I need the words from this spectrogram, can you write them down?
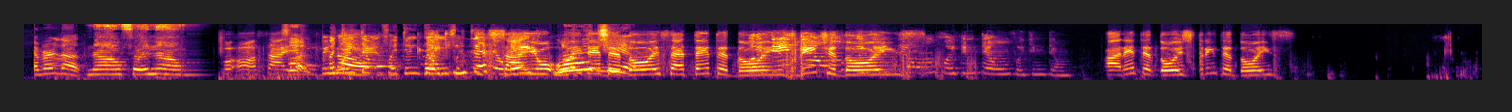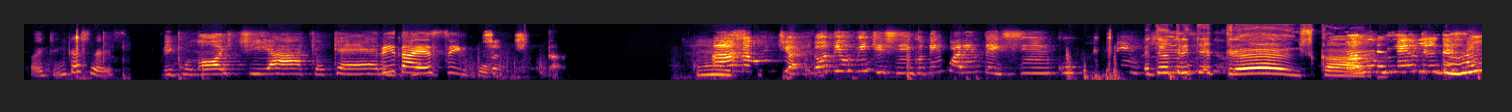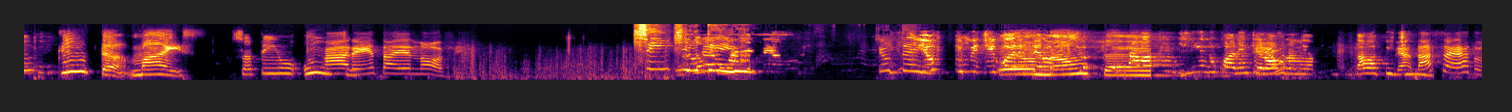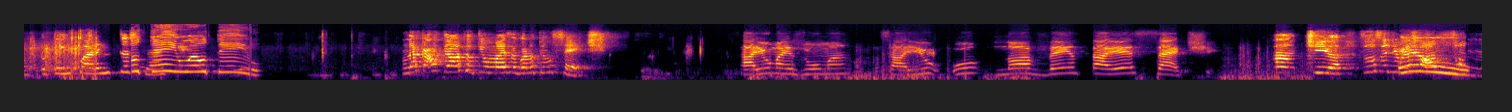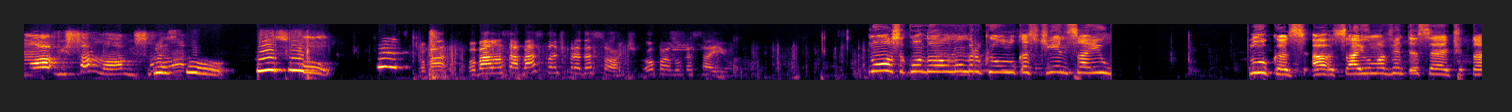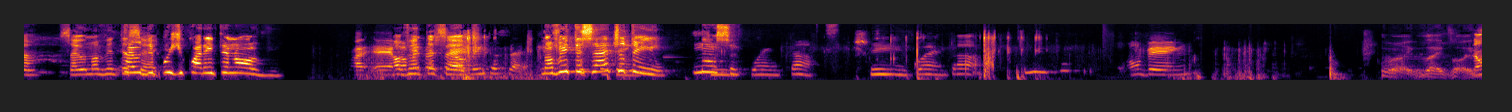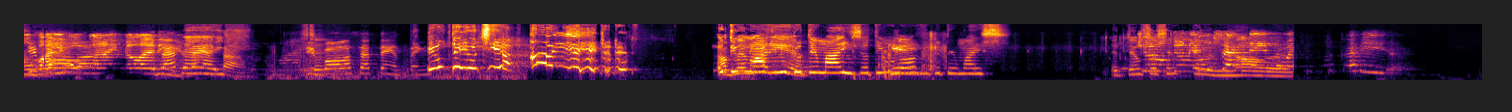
É verdade. Não, foi não. Ó, ó, saiu. Foi 31, foi 31, foi 31. Saiu Não, 82, 72, 22, 81, foi foi 31, foi 31. 42, 32. Foi 36. Vem com nós, tia, que eu quero. 35. Ah, não, tia. Eu tenho 25, eu tenho 45. Eu tenho 33, cara. Mas não tenho 35. 30, mas só tenho um. 49. Sim, tia, eu tenho. Eu E tenho. eu pedi 49. não Eu tava pedindo 49 na minha. Tava É, pedindo. Dá certo. Eu tenho 47. Eu tenho, eu tenho. Na cartela que eu tenho mais, agora eu tenho 7. Saiu mais uma. Saiu o 97. Ah, tia, se você tivesse Eu- falado só 9, só 9, só 9. Isso. Isso. Vou, ba- vou balançar bastante pra dar sorte. Opa, o Lucas saiu. Nossa, quando é o número que o Lucas tinha, ele saiu. Lucas, ah, saiu 97, tá? Saiu 97. Saiu depois de 49. É, 97. 97. 97 eu tenho. Nossa. 50. 50. Vamos ver, hein? Vai, vai, vai. Não De vale bola, voltar, hein, galerinha. 70. De bola, 70, hein? Eu tenho, tia! Ai, ai, ai, ai. Eu Ave tenho 9 Maria. que eu tenho mais. Eu tenho Quem? 9 que eu tenho mais. Eu tenho Tia, eu não tenho nenhum 69. Porcaria.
